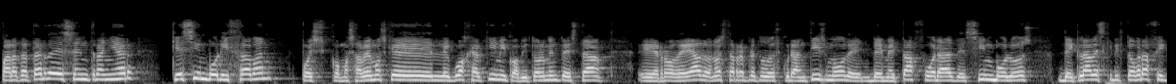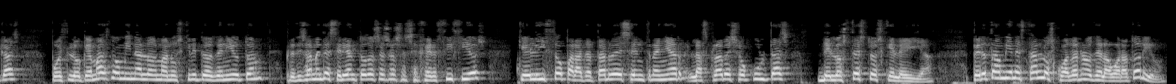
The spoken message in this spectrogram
para tratar de desentrañar ¿Qué simbolizaban? Pues como sabemos que el lenguaje alquímico habitualmente está eh, rodeado, no está repleto de oscurantismo, de, metáforas, de símbolos, de claves criptográficas, pues lo que más domina en los manuscritos de Newton precisamente serían todos esos ejercicios que él hizo para tratar de desentrañar las claves ocultas de los textos que leía. Pero también están los cuadernos de laboratorio.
